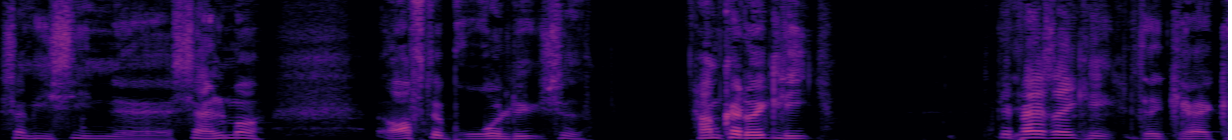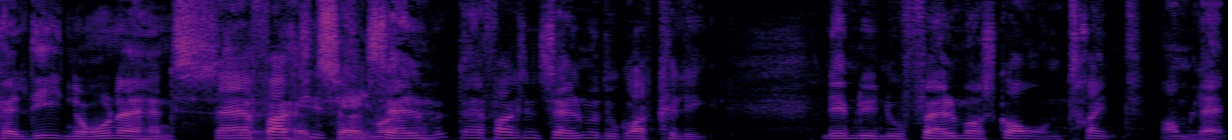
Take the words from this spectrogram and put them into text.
som i sine øh, salmer ofte bruger lyset. Ham kan du ikke lide. Det passer ikke helt. Det kan, kan lide nogle af hans Der er øh, faktisk hans en salme, der er faktisk en salme, du godt kan lide. Nemlig Nu falmer skoven trint om land.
